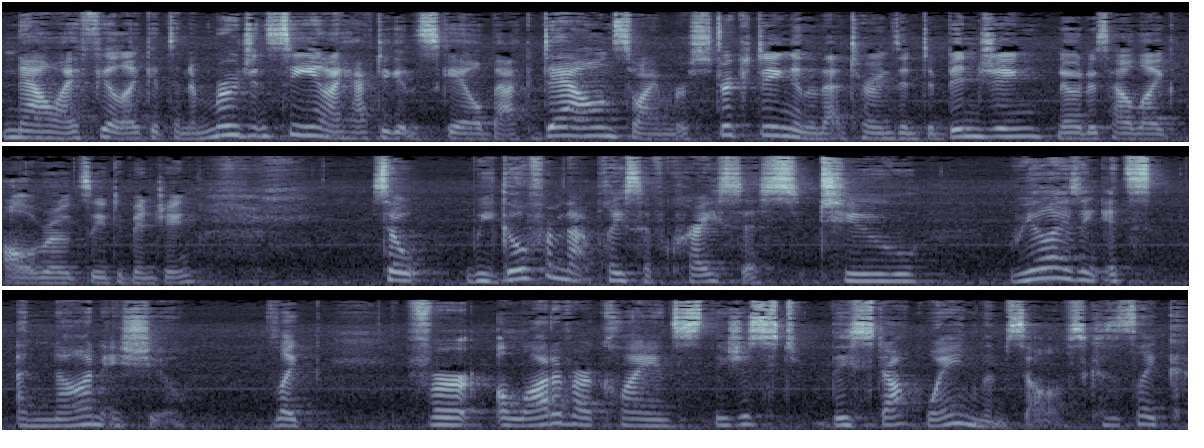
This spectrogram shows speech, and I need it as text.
now I feel like it's an emergency and I have to get the scale back down, so I'm restricting, and then that turns into binging. Notice how, like, all roads lead to binging. So we go from that place of crisis to realizing it's a non-issue. Like for a lot of our clients they just they stop weighing themselves because it's like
